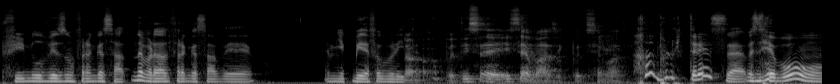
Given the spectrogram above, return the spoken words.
prefiro mil vezes um frango assado. Na verdade, frango assado é a minha comida favorita. Não, oh, puto, isso é, isso é básico, puto, isso é básico. Ah, mas não interessa, mas é bom.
